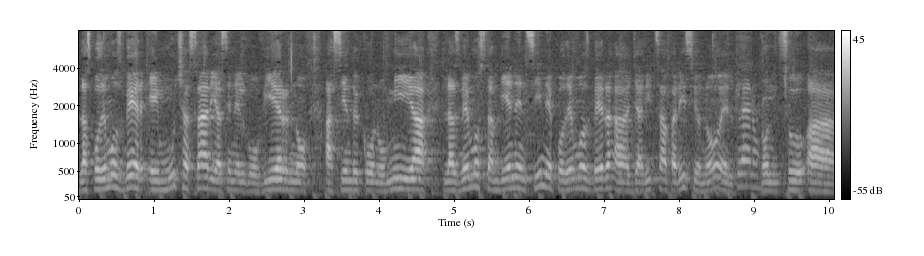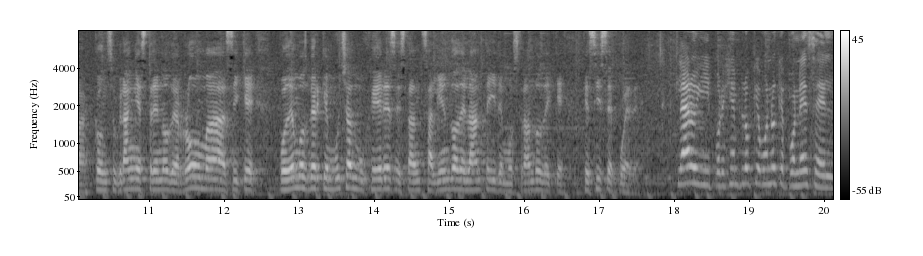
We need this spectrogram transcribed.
las podemos ver en muchas áreas, en el gobierno, haciendo economía, las vemos también en cine, podemos ver a Yaritza Aparicio, ¿no? El- Claro. Con su, ah, con su gran estreno de Roma, así que podemos ver que muchas mujeres están saliendo adelante y demostrando de que, que sí se puede. Claro, y por ejemplo, qué bueno que pones el,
